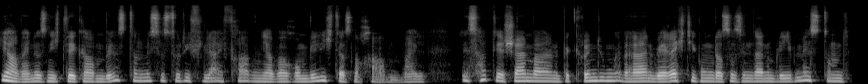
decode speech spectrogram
ja, wenn du es nicht weghaben willst, dann müsstest du dich vielleicht fragen, ja, warum will ich das noch haben? Weil es hat ja scheinbar eine Begründung oder eine Berechtigung, dass es in deinem Leben ist und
